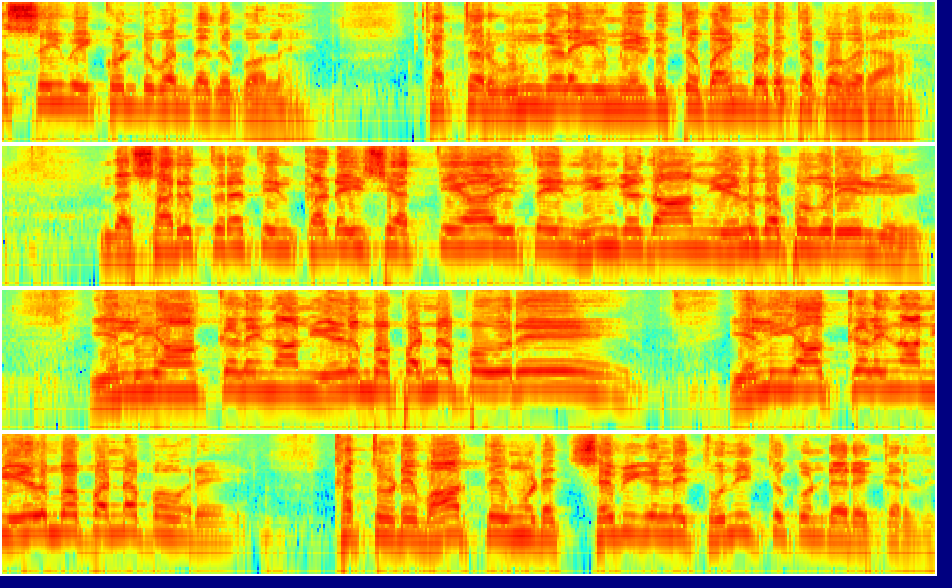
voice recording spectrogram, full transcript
அசைவை கொண்டு வந்தது போல கத்தர் உங்களையும் எடுத்து பயன்படுத்த போகிறார். இந்த சரித்திரத்தின் கடைசி அத்தியாயத்தை நீங்கள் தான் எழுத போகிறீர்கள். எலியாக்களை நான் எழும்ப பண்ண போகிறேன். எலியாக்களை நான் எழும்ப பண்ண போகிறேன். கத்துடைய வார்த்தை உங்களுடைய செவிகளை துணித்து கொண்டு இருக்கிறது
